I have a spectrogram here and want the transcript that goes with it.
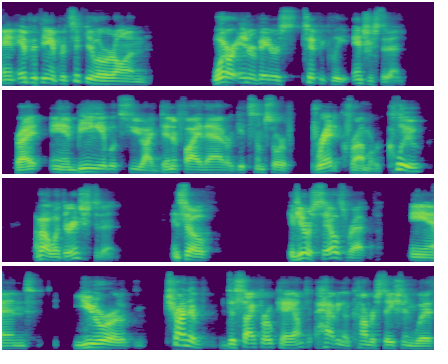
and empathy in particular on what are innovators typically interested in, right? And being able to identify that or get some sort of breadcrumb or clue about what they're interested in. And so, if you're a sales rep and you're trying to decipher, okay, I'm having a conversation with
